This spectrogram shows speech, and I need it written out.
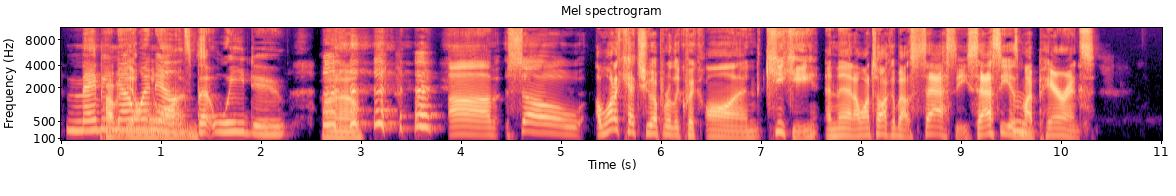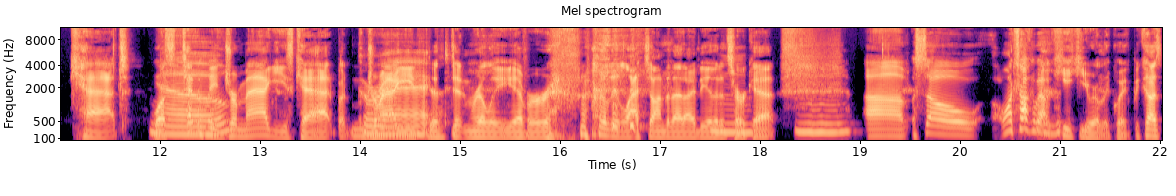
Maybe no one else, ones. but we do. um, so I want to catch you up really quick on Kiki, and then I want to talk about Sassy. Sassy is mm. my parents' cat. Well, no. it's technically Dramaggy's cat, but Dramaggy just didn't really ever really latch onto that idea that it's her mm-hmm. cat. Mm-hmm. Uh, so I want to talk about mm-hmm. Kiki really quick because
